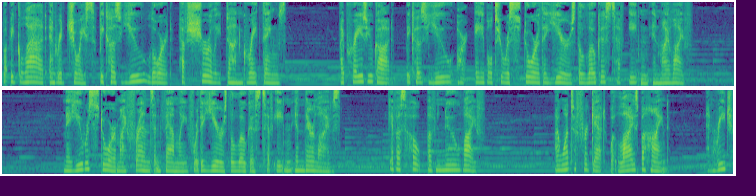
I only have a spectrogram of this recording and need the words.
but be glad and rejoice because you, Lord, have surely done great things. I praise you, God, because you are able to restore the years the locusts have eaten in my life. May you restore my friends and family for the years the locusts have eaten in their lives. Give us hope of new life. I want to forget what lies behind and reach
